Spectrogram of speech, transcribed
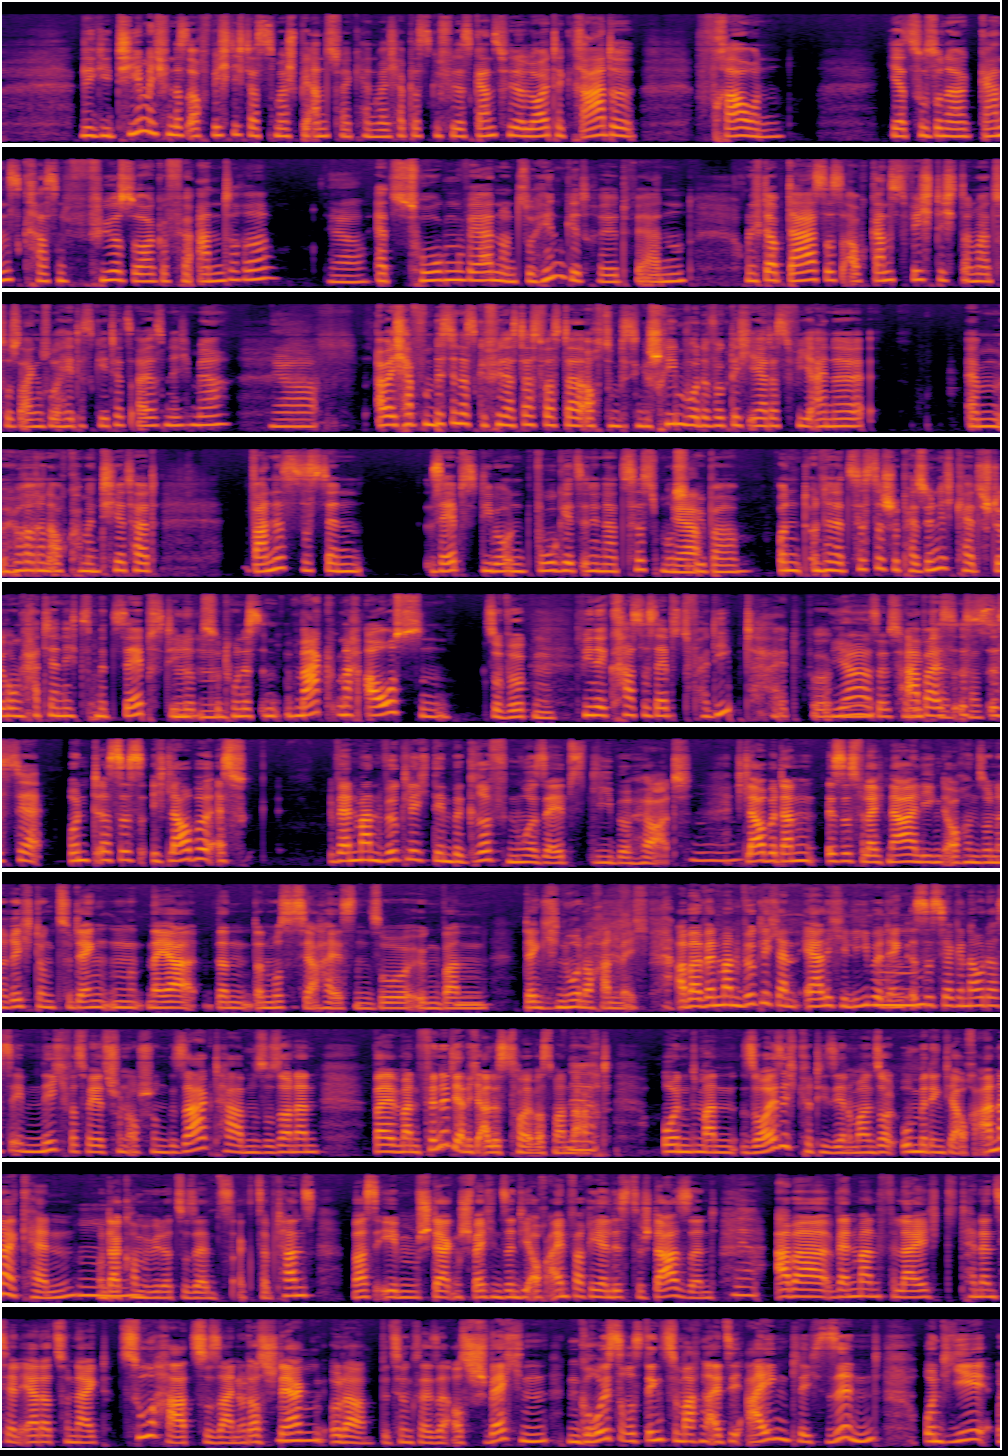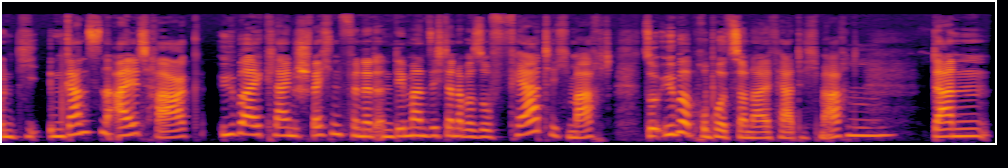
legitim. Ich finde das auch wichtig, das zum Beispiel anzuerkennen, weil ich habe das Gefühl, dass ganz viele Leute, gerade Frauen, ja zu so einer ganz krassen Fürsorge für andere ja. erzogen werden und so hingedreht werden. Und ich glaube, da ist es auch ganz wichtig, dann mal zu sagen, so, hey, das geht jetzt alles nicht mehr. Ja. Aber ich habe ein bisschen das Gefühl, dass das, was da auch so ein bisschen geschrieben wurde, wirklich eher das, wie eine ähm, Hörerin auch kommentiert hat, wann ist es denn Selbstliebe und wo geht es in den Narzissmus ja. über? Und, und eine narzisstische Persönlichkeitsstörung hat ja nichts mit Selbstliebe Mhm. zu tun. Es mag nach außen So wirken. wie eine krasse Selbstverliebtheit wirken. Ja, Selbstverliebtheit Aber es ist, ist ja Und das ist, ich glaube, es, wenn man wirklich den Begriff nur Selbstliebe hört, ich glaube, dann ist es vielleicht naheliegend, auch in so eine Richtung zu denken, naja, dann, dann muss es ja heißen, so irgendwann denke ich nur noch an mich. Aber wenn man wirklich an ehrliche Liebe denkt, ist es ja genau das eben nicht, was wir jetzt schon auch schon gesagt haben, so, sondern weil man findet ja nicht alles toll, was man Ja. macht. Und man soll sich kritisieren und man soll unbedingt ja auch anerkennen, und da kommen wir wieder zur Selbstakzeptanz, was eben Stärken, Schwächen sind, die auch einfach realistisch da sind. Ja. Aber wenn man vielleicht tendenziell eher dazu neigt, zu hart zu sein und aus Stärken Mhm. oder beziehungsweise aus Schwächen ein größeres Ding zu machen, als sie eigentlich sind und je und je, im ganzen Alltag überall kleine Schwächen findet, an denen man sich dann aber so fertig macht, so überproportional fertig macht, Mhm. dann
